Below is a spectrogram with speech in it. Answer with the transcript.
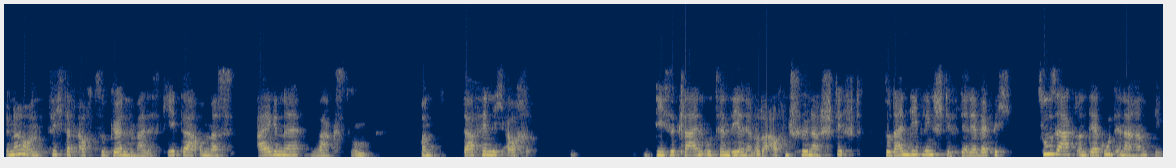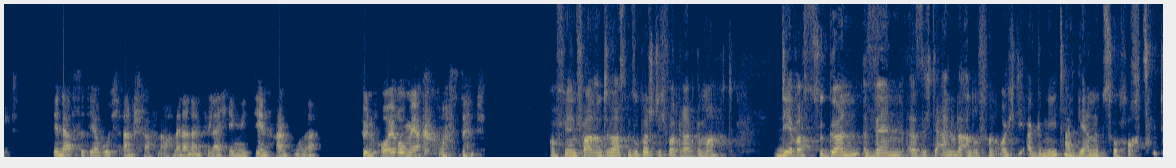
Genau, und sich das auch zu gönnen, weil es geht da um das eigene Wachstum. Und da finde ich auch diese kleinen Utensilien oder auch ein schöner Stift, so dein Lieblingsstift, der dir wirklich zusagt und der gut in der Hand liegt, den darfst du dir ruhig anschaffen, auch wenn er dann vielleicht irgendwie 10 Franken oder 5 Euro mehr kostet. Auf jeden Fall. Und du hast ein super Stichwort gerade gemacht. Dir was zu gönnen, wenn äh, sich der ein oder andere von euch die Agneta gerne zur Hochzeit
